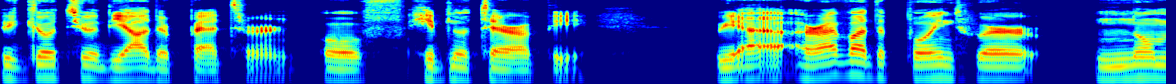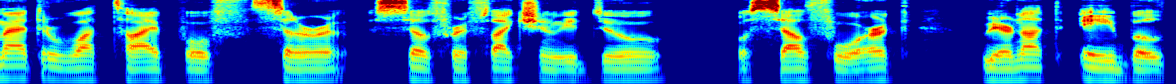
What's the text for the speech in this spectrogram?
we go to the other pattern of hypnotherapy. We arrive at the point where no matter what type of self reflection we do or self work, we are not able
